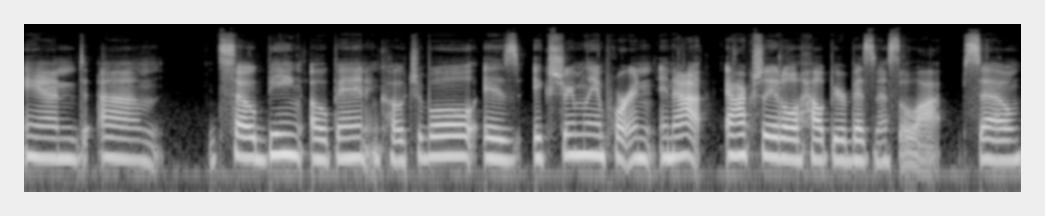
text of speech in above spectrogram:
and um, so being open and coachable is extremely important and actually it'll help your business a lot. So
